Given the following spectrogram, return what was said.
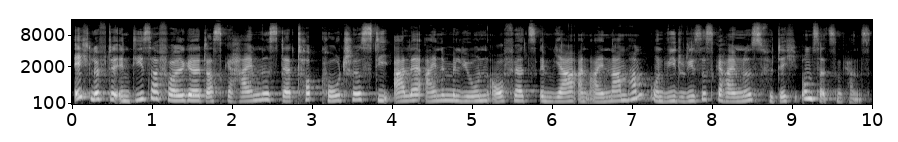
Ich lüfte in dieser Folge das Geheimnis der Top-Coaches, die alle eine Million aufwärts im Jahr an Einnahmen haben und wie du dieses Geheimnis für dich umsetzen kannst.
